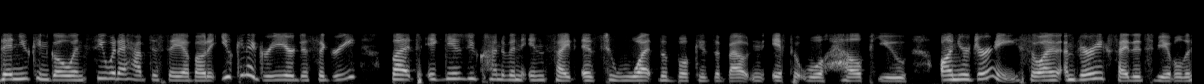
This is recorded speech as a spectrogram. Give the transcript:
then you can go and see what i have to say about it. You can agree or disagree but it gives you kind of an insight as to what the book is about and if it will help you on your journey. So I, i'm very excited to be able to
